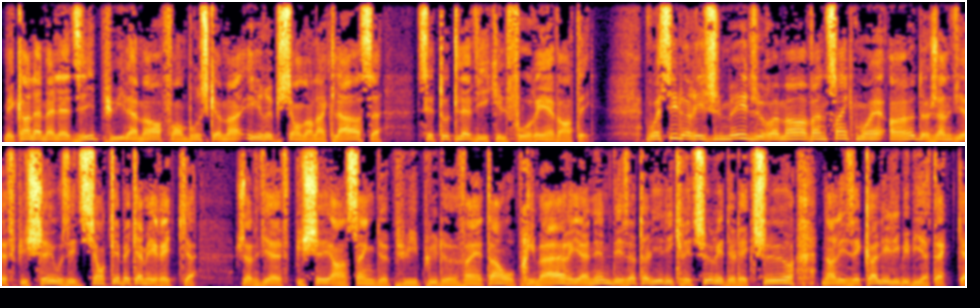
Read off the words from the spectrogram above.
Mais quand la maladie puis la mort font brusquement irruption dans la classe, c'est toute la vie qu'il faut réinventer. Voici le résumé du roman 25-1 de Geneviève Pichet aux éditions Québec-Amérique. Geneviève Pichet enseigne depuis plus de 20 ans au primaire et anime des ateliers d'écriture et de lecture dans les écoles et les bibliothèques.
